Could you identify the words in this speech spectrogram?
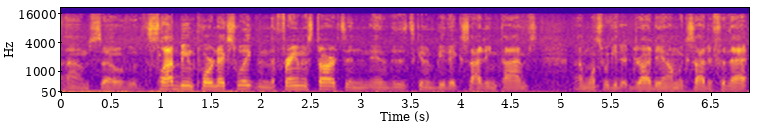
Um, so the slab being poured next week, then the framing starts, and, and it's going to be the exciting times. Um, once we get it dried in, I'm excited for that.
